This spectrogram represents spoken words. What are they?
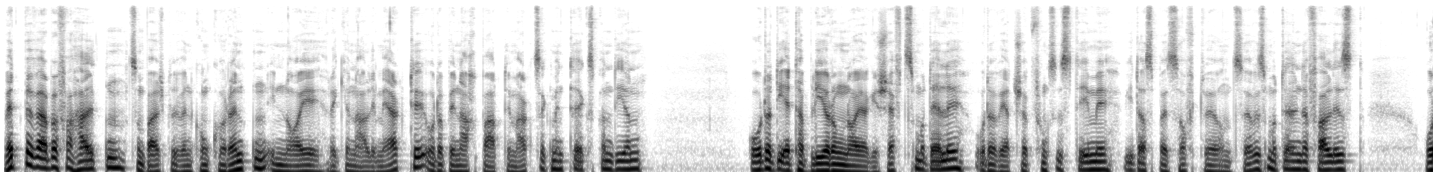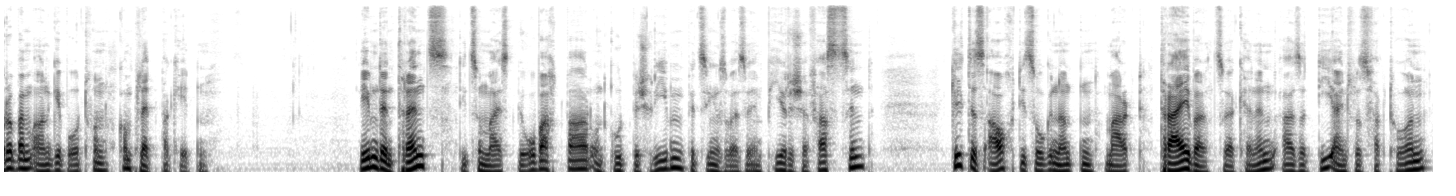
Wettbewerberverhalten, zum Beispiel wenn Konkurrenten in neue regionale Märkte oder benachbarte Marktsegmente expandieren. Oder die Etablierung neuer Geschäftsmodelle oder Wertschöpfungssysteme, wie das bei Software- und Servicemodellen der Fall ist, oder beim Angebot von Komplettpaketen. Neben den Trends, die zumeist beobachtbar und gut beschrieben bzw. empirisch erfasst sind, gilt es auch, die sogenannten Markttreiber zu erkennen, also die Einflussfaktoren,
